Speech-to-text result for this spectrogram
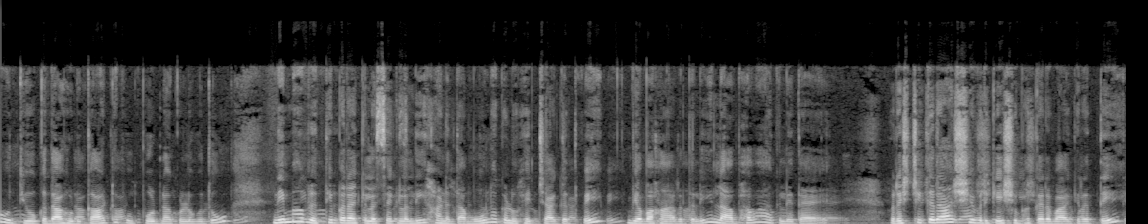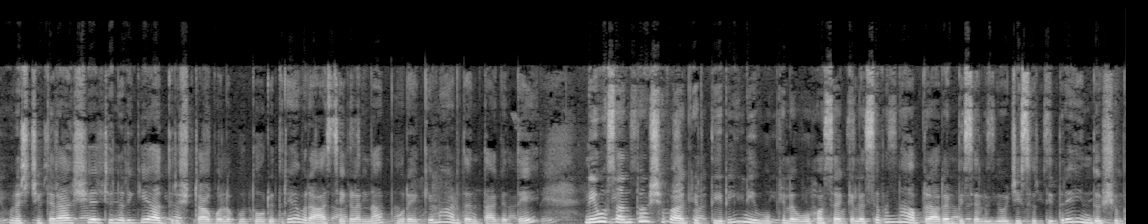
ಉದ್ಯೋಗದ ಹುಡುಕಾಟವು ಪೂರ್ಣಗೊಳ್ಳುವುದು. ನಿಮ್ಮ ವೃತ್ತಿಪರ ಕೆಲಸಗಳಲ್ಲಿ ಹಣದ ಮೂಲಗಳು ಹೆಚ್ಚಾಗತ್ವೆ ವ್ಯವಹಾರದಲ್ಲಿ ಲಾಭವಾಗಲಿದೆ. ವೃಶ್ಚಿಕ ರಾಶಿಯವರಿಗೆ ಶುಭಕರವಾಗಿರುತ್ತೆ. ವೃಶ್ಚಿಕ ರಾಶಿಯ ಜನರಿಗೆ ಅದೃಷ್ಟ ಒಲವು ತೋರಿದ್ರೆ ಅವರ ಆಸೆಗಳನ್ನ ಪೂರೈಕೆ ಮಾಡಿದಂತಾಗತ್ತೆ. ನೀವು ಸಂತೋಷವಾಗಿರ್ತೀರಿ. ನೀವು ಕೆಲವು ಹೊಸ ಕೆಲಸವನ್ನ ಪ್ರಾರಂಭಿಸಲು ಯೋಜಿಸುತ್ತಿದ್ರೆ ಇಂದು ಶುಭ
